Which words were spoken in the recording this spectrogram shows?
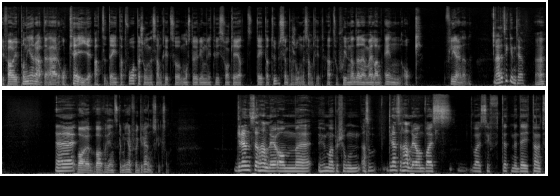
Ifall vi ponerar att det är okej att dejta två personer samtidigt så måste det rimligtvis vara okej att dejta tusen personer samtidigt. Att skillnaden är mellan en och fler än en. Nej, det tycker inte jag. Nähä. Eh, Vad, vad finns det mer för gräns liksom? gränsen handlar ju om eh, hur många personer, alltså gränsen handlar ju om vad är, vad är syftet med dejtandet.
